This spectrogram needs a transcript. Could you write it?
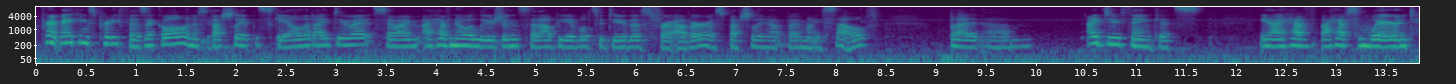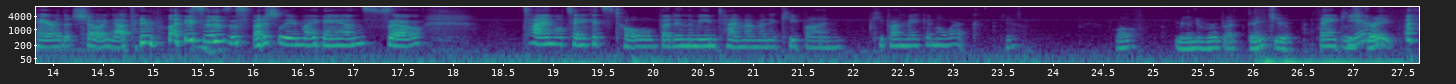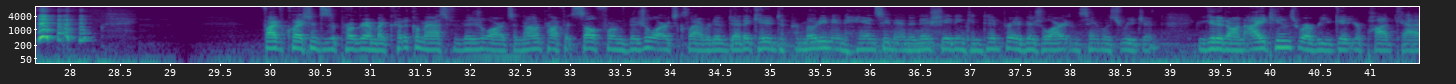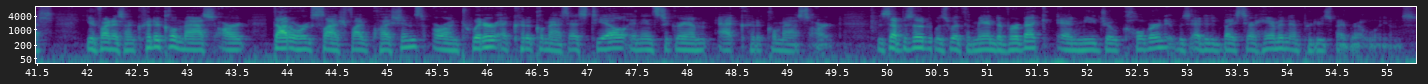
printmaking's pretty physical and especially yeah. at the scale that I do it. So I'm I have no illusions that I'll be able to do this forever, especially not by myself. But um, I do think it's you know, I have I have some wear and tear that's showing up in places, especially in my hands. So time will take its toll, but in the meantime I'm gonna keep on keep on making the work. Yeah. Well, Amanda Verbeck, thank you. Thank it you. great. Five Questions is a program by Critical Mass for Visual Arts, a nonprofit self formed visual arts collaborative dedicated to promoting, enhancing, and initiating contemporary visual art in the St. Louis region. You get it on iTunes, wherever you get your podcasts. You can find us on criticalmassart.org slash five questions or on Twitter at criticalmassstl and Instagram at criticalmassart. This episode was with Amanda Verbeck and me, Joe Colburn. It was edited by Sarah Hammond and produced by Brett Williams.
